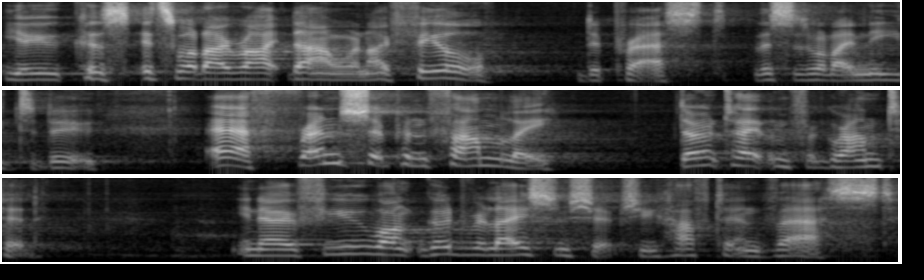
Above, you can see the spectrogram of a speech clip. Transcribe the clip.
you because it's what I write down when I feel depressed. This is what I need to do. F, friendship and family. Don't take them for granted. You know, if you want good relationships, you have to invest,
